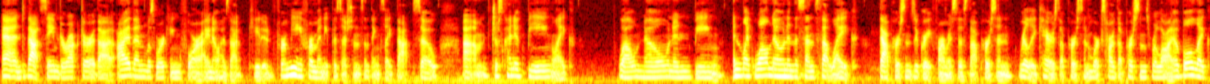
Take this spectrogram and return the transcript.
and that same director that I then was working for, I know has advocated for me for many positions and things like that. So um, just kind of being like well known and being, and like well known in the sense that like that person's a great pharmacist, that person really cares, that person works hard, that person's reliable. Like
